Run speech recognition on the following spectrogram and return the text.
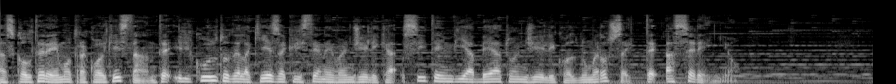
Ascolteremo tra qualche istante il culto della Chiesa Cristiana Evangelica sita in via Beato Angelico al numero 7 a Seregno.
